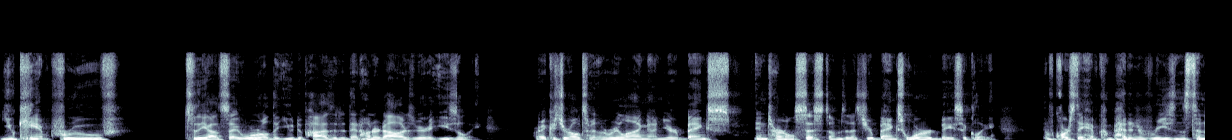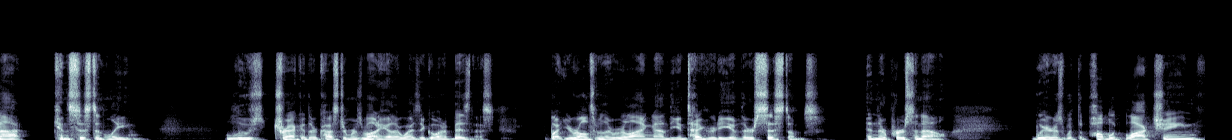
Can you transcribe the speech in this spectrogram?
you can't prove to the outside world that you deposited that hundred dollars very easily, right? Because you're ultimately relying on your bank's internal systems, and it's your bank's word basically. Of course, they have competitive reasons to not consistently lose track of their customers' money, otherwise they go out of business but you're ultimately relying on the integrity of their systems and their personnel. Whereas with the public blockchain,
